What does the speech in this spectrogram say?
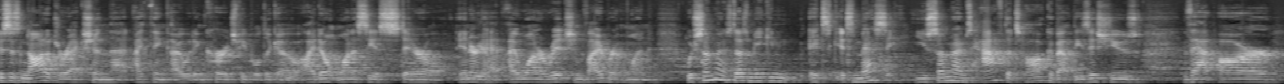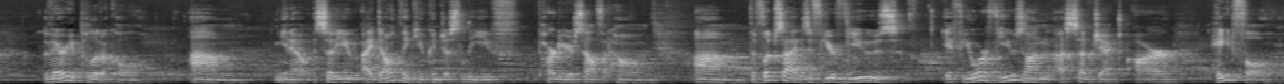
this is not a direction that I think I would encourage people to go. I don't want to see a sterile internet. I want a rich and vibrant one, which sometimes does making it's it's messy. You sometimes have to talk about these issues that are very political. Um, you know, so you I don't think you can just leave part of yourself at home. Um, the flip side is if your views if your views on a subject are hateful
